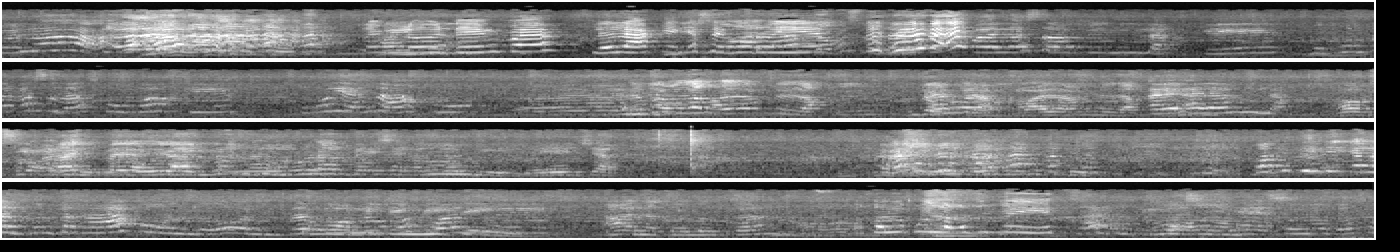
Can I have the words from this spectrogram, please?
Nag-loading pa. Lalaki ka siguro yun. Pala sabi ni Lucky, pupunta ka sa last mo, bakit? Umuya na ako. Hindi ko lang alam si Lucky. Hindi ko lang alam si Lucky. Ay, alam ni Lucky. Oh, siya kasi nagulat. Ba siya kagabi? Ayan siya. Bakit hindi ka nagpunta kahapon doon? Oo, meeting-meeting. Ah, natulog ka? Oo. Akala ko lang kasi bait. Sulog ako.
